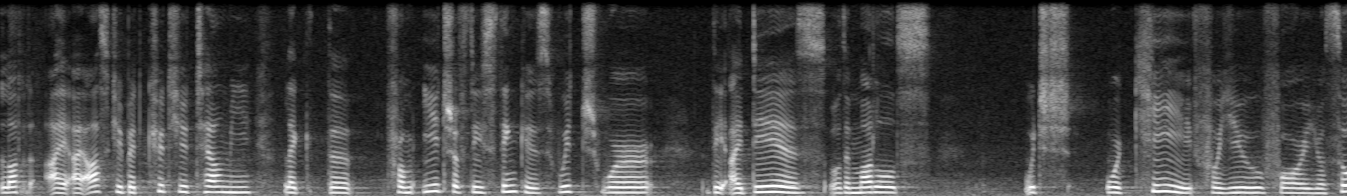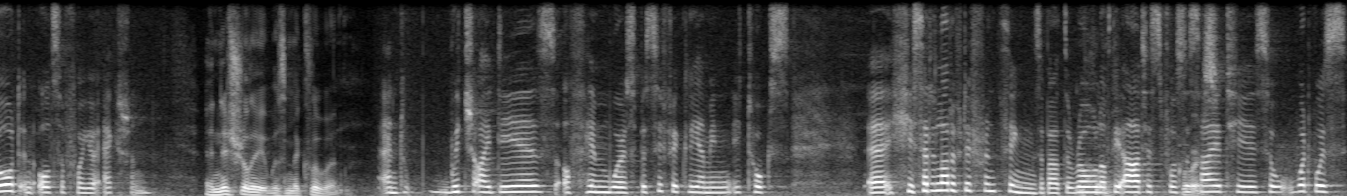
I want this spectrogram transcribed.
a lot. I, I ask you, but could you tell me, like the from each of these thinkers, which were the ideas or the models which were key for you for your thought and also for your action? Initially, it was McLuhan. And which ideas of him were specifically? I mean, he talks. Uh, he said a lot of different things about the role of the artist for society. So, what was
